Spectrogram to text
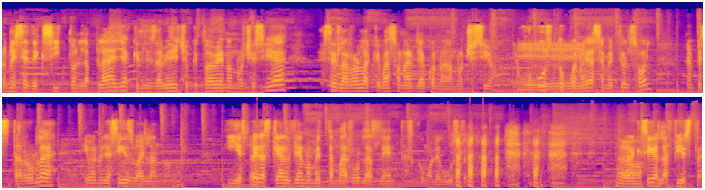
en ese dexito en la playa, que les había dicho que todavía no anochecía, esa es la rola que va a sonar ya cuando anocheció. Eh... Justo cuando ya se metió el sol, empieza esta rola y bueno, ya sigues bailando, ¿no? Y esperas Exacto. que Alf ya no meta más rolas lentas, como le gusta. no. Para que siga la fiesta.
